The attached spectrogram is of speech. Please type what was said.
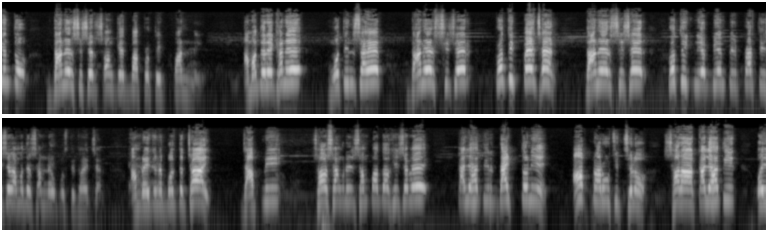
কিন্তু দানের শীষের সংকেত বা প্রতীক পাননি। আমাদের এখানে মতিন সাহেব দানের শীষের প্রতীক পেয়েছেন। দানের শীষের প্রতীক নিয়ে বিএনপির প্রার্থী হিসেবে আমাদের সামনে উপস্থিত হয়েছেন। আমরা এই জন্য বলতে চাই যে আপনি সহসাংগঠনিক সম্পাদক হিসেবে কালীহাতির দায়িত্ব নিয়ে আপনার উচিত ছিল সারা কালীহাতির ওই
